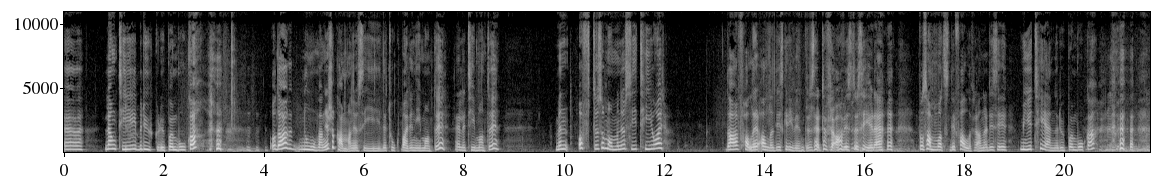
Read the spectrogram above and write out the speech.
eh, Lang tid bruker du på en boka? Og da, noen ganger så kan man jo si det tok bare ni måneder. Eller ti måneder. Men ofte så må man jo si ti år. Da faller alle de skriveinteresserte fra, hvis du sier det. På samme måte som de faller fra når de sier 'mye tjener du på en boka'?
